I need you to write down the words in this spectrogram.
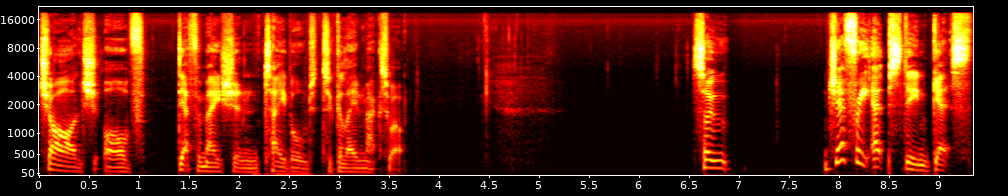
charge of defamation tabled to Ghislaine Maxwell. So Jeffrey Epstein gets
